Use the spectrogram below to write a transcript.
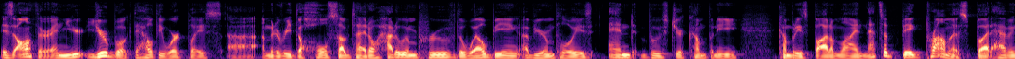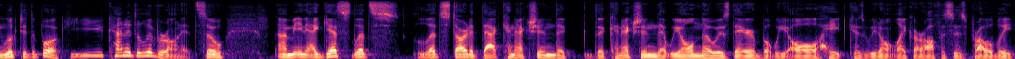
is author. And your, your book, The Healthy Workplace, uh, I'm going to read the whole subtitle How to Improve the Well Being of Your Employees and Boost Your Company Company's Bottom Line. That's a big promise, but having looked at the book, you, you kind of deliver on it. So, I mean, I guess let's let's start at that connection, the the connection that we all know is there, but we all hate because we don't like our offices. Probably,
